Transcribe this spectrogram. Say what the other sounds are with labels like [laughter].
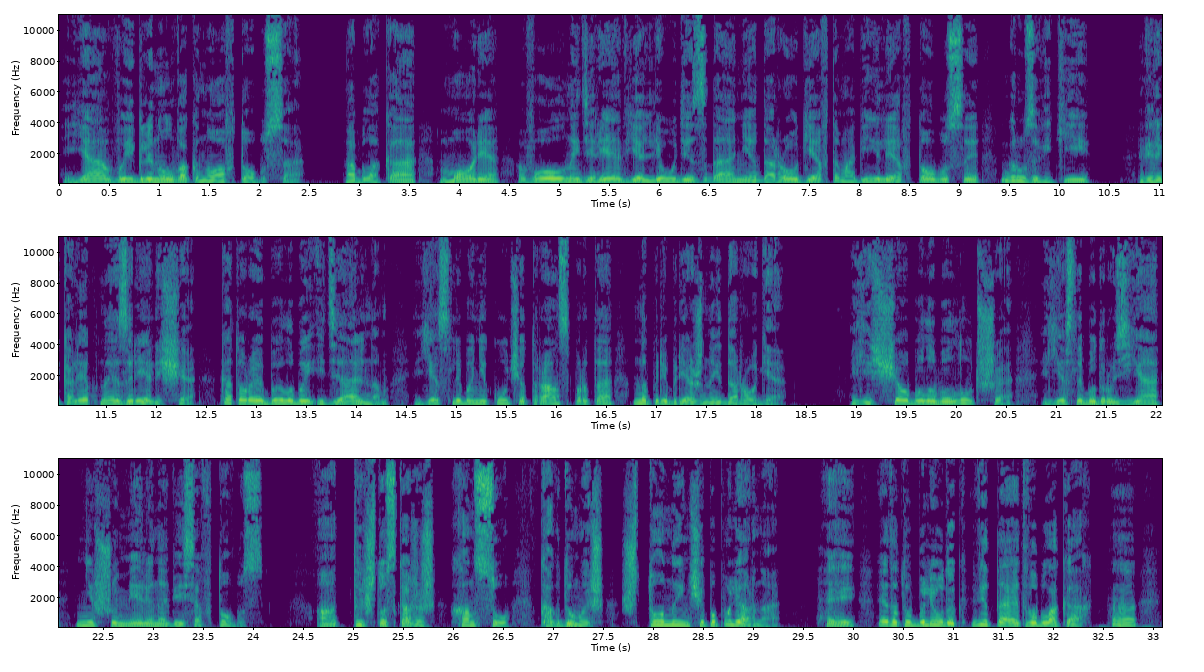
Я выглянул в окно автобуса. Облака, море, волны, деревья, люди, здания, дороги, автомобили, автобусы, грузовики. Великолепное зрелище, которое было бы идеальным, если бы не куча транспорта на прибрежной дороге. Еще было бы лучше, если бы друзья не шумели на весь автобус. «А ты что скажешь, Хансу? Как думаешь, что нынче популярно?» «Эй, этот ублюдок витает в облаках.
